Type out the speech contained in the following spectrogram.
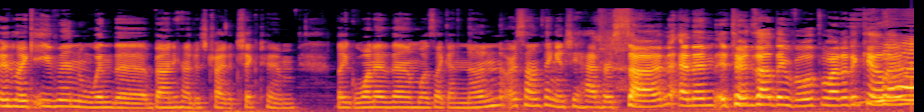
And like even when the bounty hunters try to trick him, like one of them was like a nun or something, and she had her son, and then it turns out they both wanted to kill him.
